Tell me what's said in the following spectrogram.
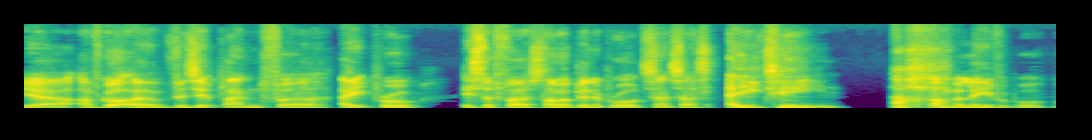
Yeah, I've got a visit planned for April. It's the first time I've been abroad since I was 18. Oh, unbelievable.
